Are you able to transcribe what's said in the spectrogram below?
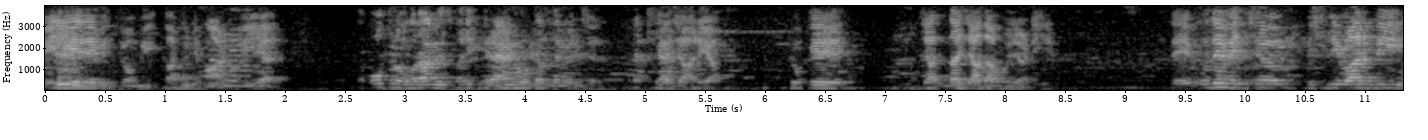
ਏਰੀਏ ਦੇ ਵਿੱਚੋਂ ਵੀ ਕਾਫੀ ਡਿਮਾਂਡ ਹੋਈ ਹੈ। ਉਹ ਪ੍ਰੋਗਰਾਮ ਇਸ ਵਾਰੀ ਗ੍ਰੈਂਡ ਹੋਟਲ ਦੇ ਵਿੱਚ ਰੱਖਿਆ ਜਾ ਰਿਹਾ, ਕਿਉਂਕਿ ਜ਼ਿਆਦਾ ਜ਼ਿਆਦਾ ਹੋ ਜਾਣੀ ਹੈ। ਤੇ ਉਹਦੇ ਵਿੱਚ ਪਿਛਲੀ ਵਾਰ ਵੀ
